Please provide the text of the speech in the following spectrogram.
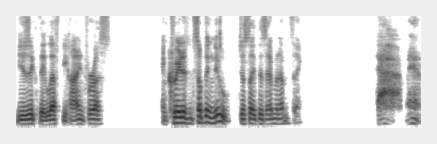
music they left behind for us and created something new, just like this Eminem thing. Ah, man,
